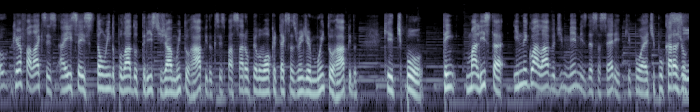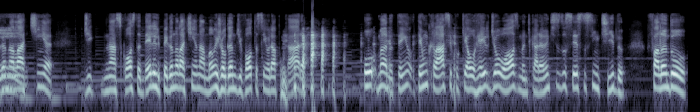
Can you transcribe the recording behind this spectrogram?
O que eu ia falar é que vocês, aí vocês estão indo pro lado triste já muito rápido, que vocês passaram pelo Walker Texas Ranger muito rápido, que tipo tem uma lista inigualável de memes dessa série, que, pô, é tipo o cara Sim. jogando a latinha de, nas costas dele, ele pegando a latinha na mão e jogando de volta sem olhar pro cara. o, mano, tem, tem um clássico que é o Hail Joe Osmond, cara, antes do Sexto Sentido, falando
